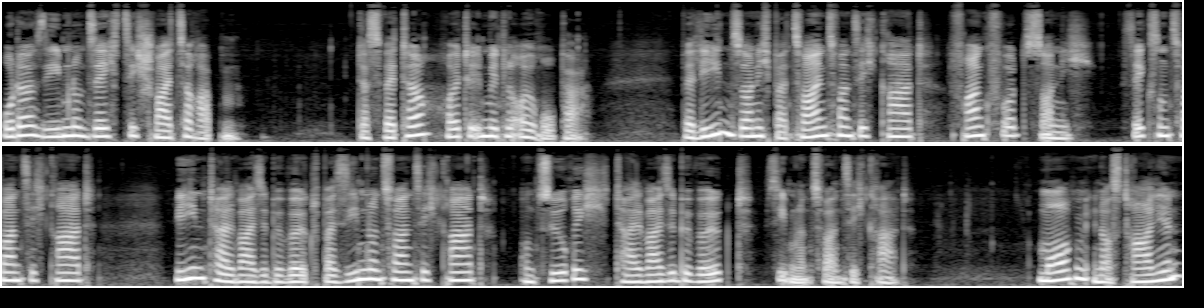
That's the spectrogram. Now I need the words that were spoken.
oder 67 Schweizer Rappen. Das Wetter heute in Mitteleuropa. Berlin sonnig bei 22 Grad, Frankfurt sonnig 26 Grad, Wien teilweise bewölkt bei 27 Grad und Zürich teilweise bewölkt 27 Grad. Morgen in Australien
